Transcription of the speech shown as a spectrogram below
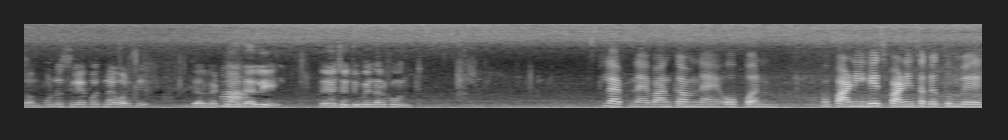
संपूर्ण स्लेपच नाही वरती. जर घटना हा. झाली तर याचे जिम्मेदार कोण? स्लॅब नाही बांधकाम नाही ओपन. मग पाणी हेच पाणी सगळं तुंबेल.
